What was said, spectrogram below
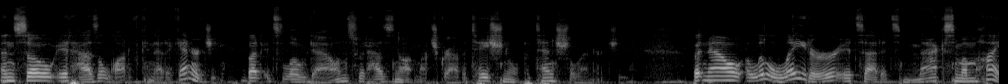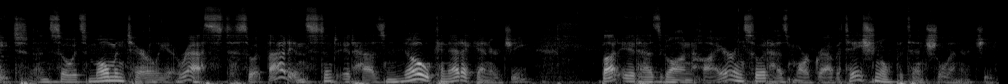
And so it has a lot of kinetic energy, but it's low down, so it has not much gravitational potential energy. But now, a little later, it's at its maximum height, and so it's momentarily at rest. So at that instant, it has no kinetic energy, but it has gone higher, and so it has more gravitational potential energy.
